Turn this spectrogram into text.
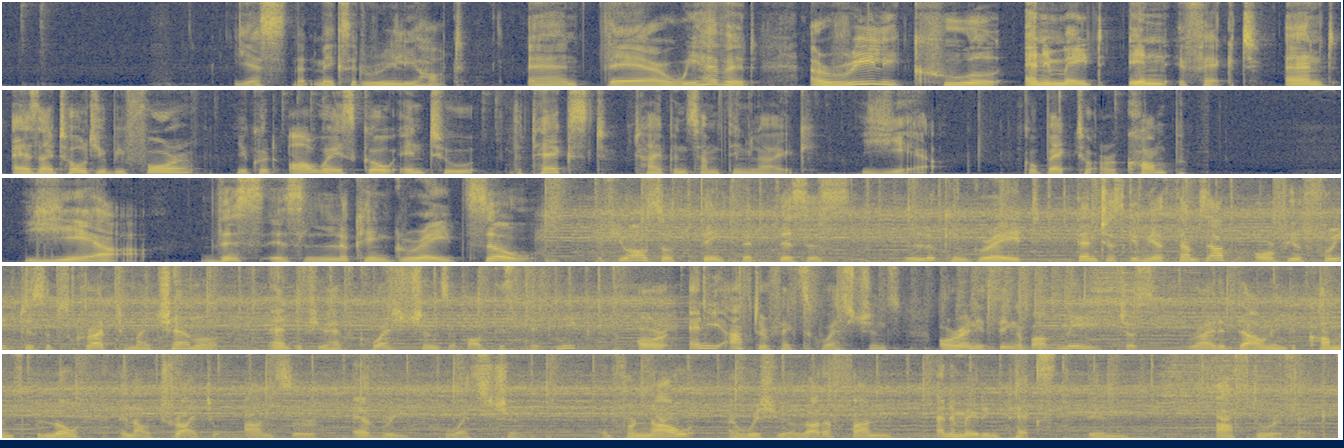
Yes, that makes it really hot. And there we have it, a really cool animate in effect. And as I told you before, you could always go into the text, type in something like, yeah. Go back to our comp. Yeah, this is looking great. So, if you also think that this is looking great, then just give me a thumbs up or feel free to subscribe to my channel. And if you have questions about this technique or any After Effects questions or anything about me, just write it down in the comments below and I'll try to answer every question. And for now, I wish you a lot of fun animating text in After Effects.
